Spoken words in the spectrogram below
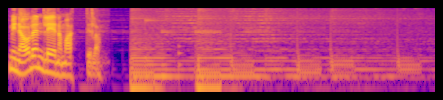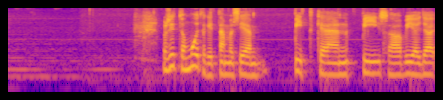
Minä olen Leena Mattila. No sitten on muitakin tämmöisiä pitkään piisaavia ja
